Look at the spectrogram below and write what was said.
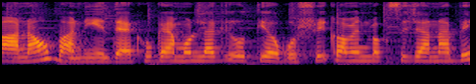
বানাও, বানিয়ে দেখো কেমন লাগে অতি অবশ্যই কমেন্ট বক্সে জানাবে।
